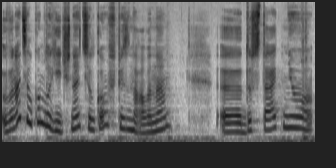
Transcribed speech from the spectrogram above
вона цілком логічна, цілком впізнавана, е, достатньо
